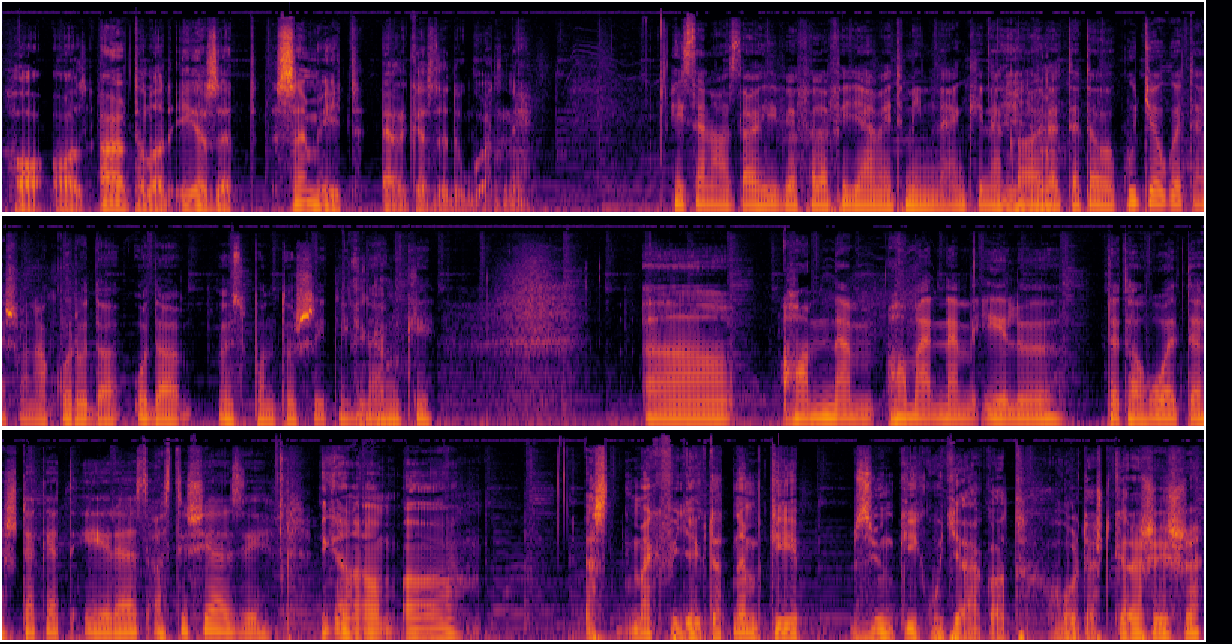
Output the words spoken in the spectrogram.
ha az általad érzett szemét elkezded ugatni. Hiszen azzal hívja fel a figyelmét mindenkinek Így arra. van. Tehát ahol kutyaugatás van, akkor oda, oda összpontosít mindenki. Uh, ha, nem, ha már nem élő, tehát ha holtesteket érez, azt is jelzi? Igen, a, a, ezt megfigyeljük, tehát nem képzünk ki kutyákat holtestkeresésre,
